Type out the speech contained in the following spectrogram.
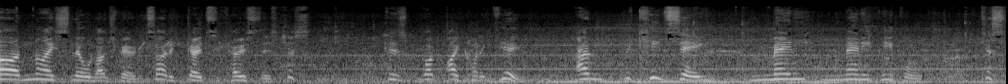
Our nice little lunch period, we decided to go to coasters just because we've iconic view. And we keep seeing many, many people just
